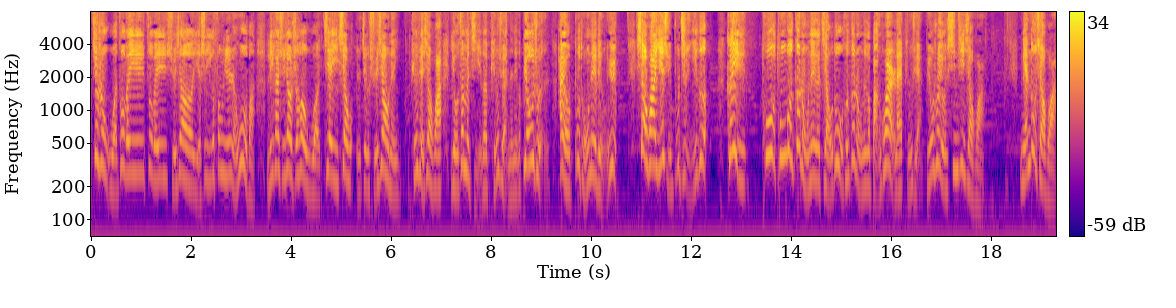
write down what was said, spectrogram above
就是我作为作为学校也是一个风云人物吧。离开学校之后，我建议校这个学校呢评选校花有这么几个评选的那个标准，还有不同的领域。校花也许不止一个，可以。通通过各种那个角度和各种那个板块来评选，比如说有新晋校花、年度校花、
